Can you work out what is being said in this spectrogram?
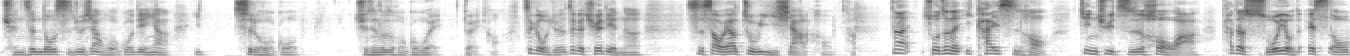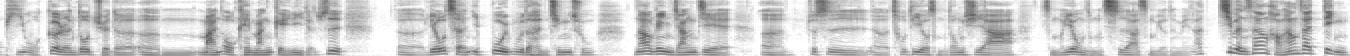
全身都是，就像火锅店一样，一吃了火锅，全身都是火锅味。对，好，这个我觉得这个缺点呢是稍微要注意一下了。好，那说真的，一开始哈进去之后啊。它的所有的 SOP，我个人都觉得，嗯，蛮 OK，蛮给力的，就是，呃，流程一步一步的很清楚，然后给你讲解，呃，就是，呃，抽屉有什么东西啊，怎么用，怎么吃啊，什么有的没的，啊，基本上好像在订，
